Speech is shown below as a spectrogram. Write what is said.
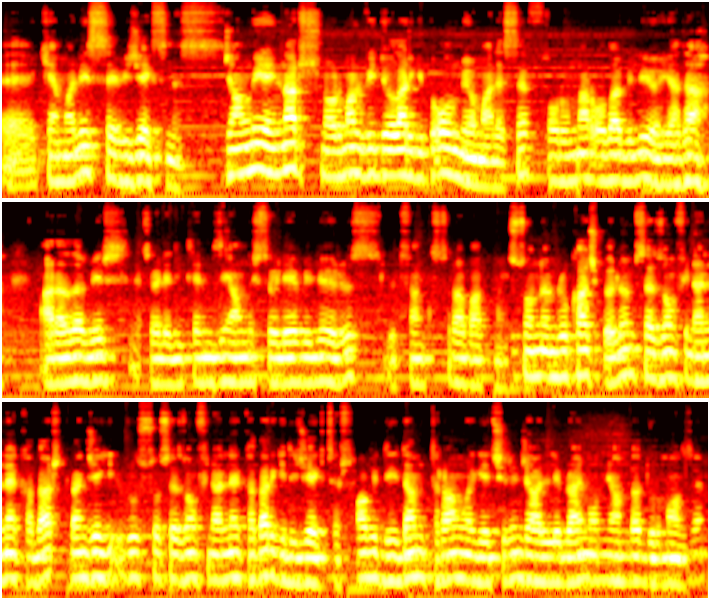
e, Kemal'i seveceksiniz. Canlı yayınlar normal videolar gibi olmuyor maalesef. Sorunlar olabiliyor ya da arada bir söylediklerimizi yanlış söyleyebiliyoruz. Lütfen kusura bakmayın. Son ömrü kaç bölüm? Sezon finaline kadar. Bence Russo sezon finaline kadar gidecektir. Abi Didem travma geçirince Halil İbrahim onun yanında durmaz değil mi?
